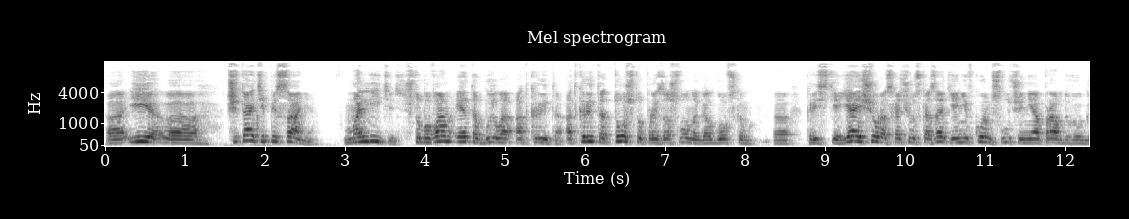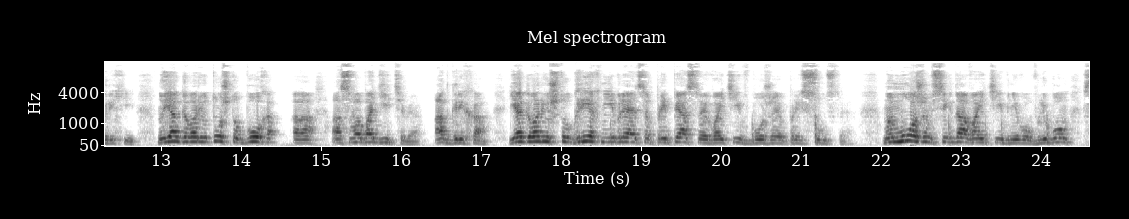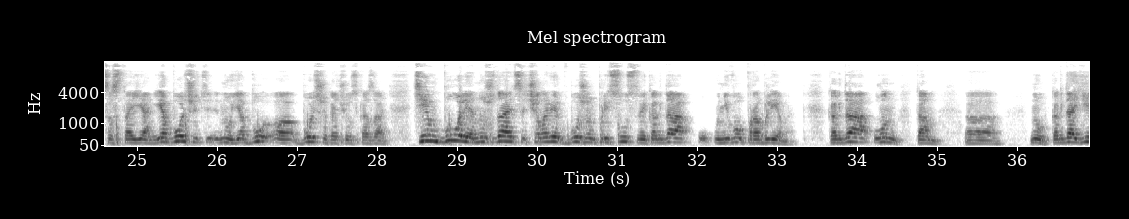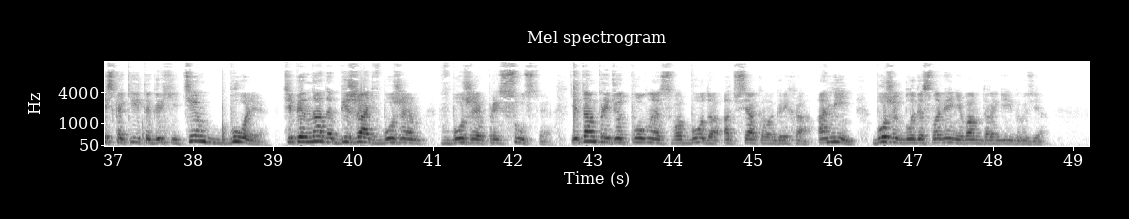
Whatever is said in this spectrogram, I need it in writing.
а, и а, читайте Писание. Молитесь, чтобы вам это было открыто. Открыто то, что произошло на Голговском кресте. Я еще раз хочу сказать, я ни в коем случае не оправдываю грехи. Но я говорю то, что Бог освободит тебя от греха. Я говорю, что грех не является препятствием войти в Божие присутствие. Мы можем всегда войти в него в любом состоянии. Я больше, ну, я бо, э, больше хочу сказать. Тем более нуждается человек в Божьем присутствии, когда у него проблемы. Когда он там ну, когда есть какие-то грехи, тем более тебе надо бежать в, Божьем, в Божие присутствие. И там придет полная свобода от всякого греха. Аминь. Божьих благословений вам, дорогие друзья.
